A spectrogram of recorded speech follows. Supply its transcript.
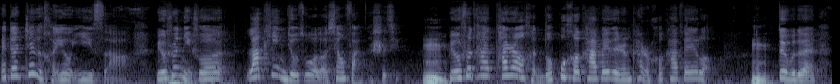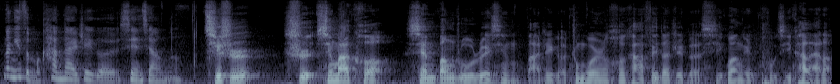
哎，但这个很有意思啊。比如说，你说 Luckin 就做了相反的事情，嗯，比如说他他让很多不喝咖啡的人开始喝咖啡了。嗯，对不对？那你怎么看待这个现象呢？其实是星巴克先帮助瑞幸把这个中国人喝咖啡的这个习惯给普及开来的。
